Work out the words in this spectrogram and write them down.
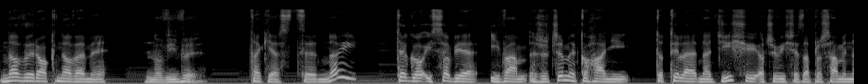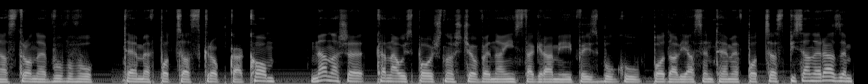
Nowy rok, nowe my. Nowi wy. Tak jest. No i tego i sobie i wam życzymy, kochani. To tyle na dziś. Oczywiście zapraszamy na stronę www.tmfpodcast.com, na nasze kanały społecznościowe na Instagramie i Facebooku pod aliasem TMF Podcast pisane razem,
